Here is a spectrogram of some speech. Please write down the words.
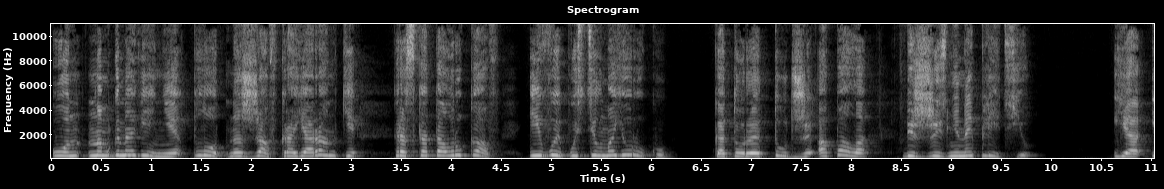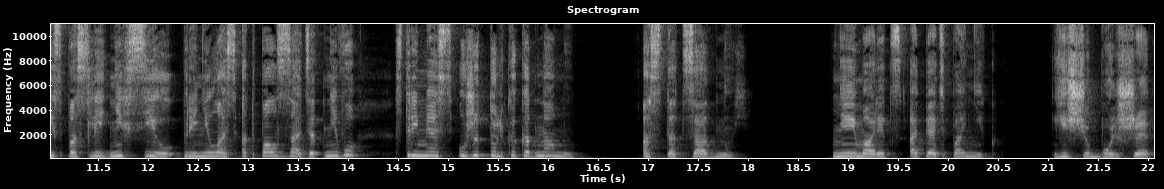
Он на мгновение, плотно сжав края ранки, раскатал рукав и выпустил мою руку, которая тут же опала безжизненной плетью. Я из последних сил принялась отползать от него, стремясь уже только к одному – остаться одной. Неймарец опять паник, еще больше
